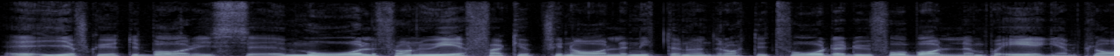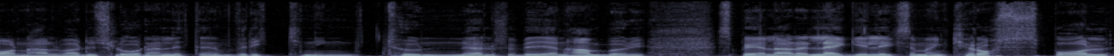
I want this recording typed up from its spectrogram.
eh, IFK Göteborgs eh, mål från Uefa-cupfinalen 1982 där du får bollen på egen planhalva. Du slår en liten vrickningstunnel förbi en Hamburgspelare, lägger liksom en crossboll,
